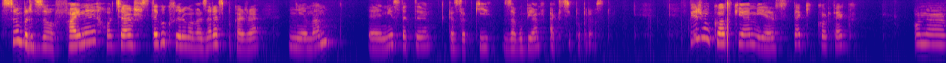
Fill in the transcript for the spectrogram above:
Są bardzo fajne, chociaż z tego, którego Wam zaraz pokażę, nie mam. E, niestety gazetki zagubiłam w akcji po prostu. Pierwszym kotkiem jest taki kotek. Ona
